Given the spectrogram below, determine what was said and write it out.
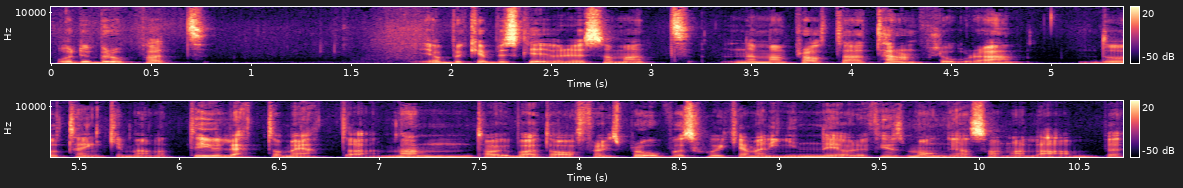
Och det beror på att jag brukar beskriva det som att när man pratar tarmflora då tänker man att det är ju lätt att mäta. Man tar ju bara ett avföringsprov och så skickar man in det och det finns många sådana labb.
